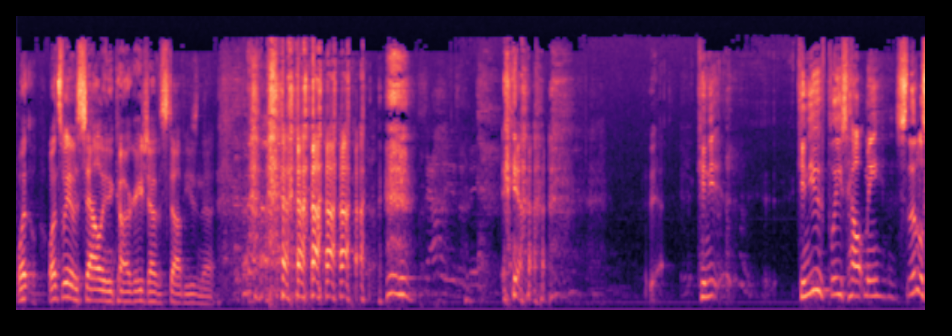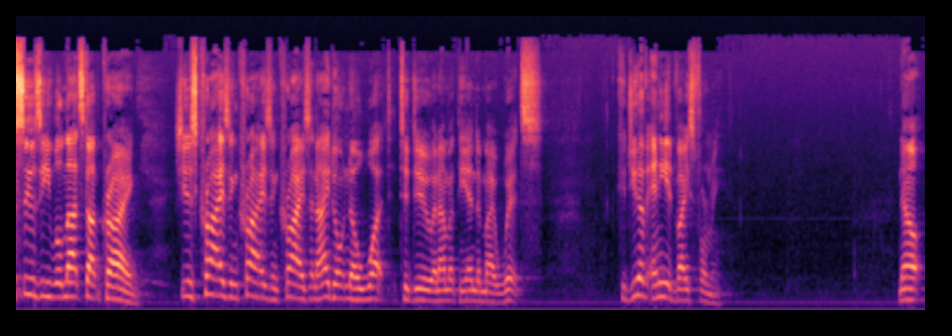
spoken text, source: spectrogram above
Once we have a Sally in the congregation, I have to stop using that. Sally is a yeah. Can you, can you please help me? Little Susie will not stop crying. She just cries and cries and cries, and I don't know what to do, and I'm at the end of my wits. Could you have any advice for me? Now,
